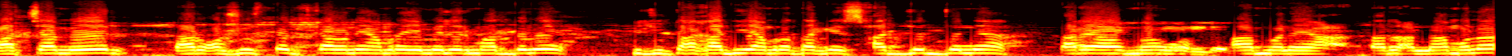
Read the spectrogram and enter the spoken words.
বাচ্চা মেয়ের তার অসুস্থতার কারণে আমরা এমএলএর মাধ্যমে কিছু টাকা দিয়ে আমরা তাকে সাহায্যের জন্য তারা মানে তার নাম হলো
